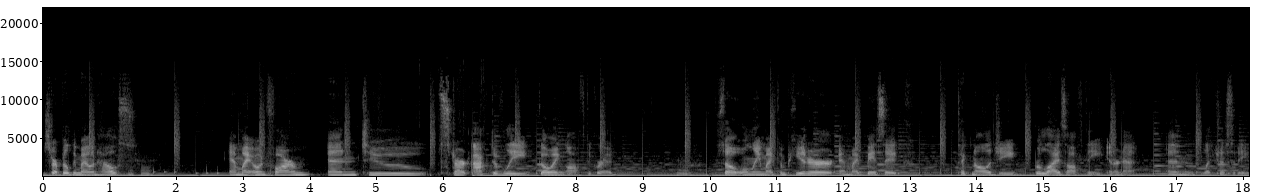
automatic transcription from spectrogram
start building my own house mhm. and my own farm, and to start actively going off the grid. Hmm. So only my computer and my basic technology relies off the internet and electricity.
